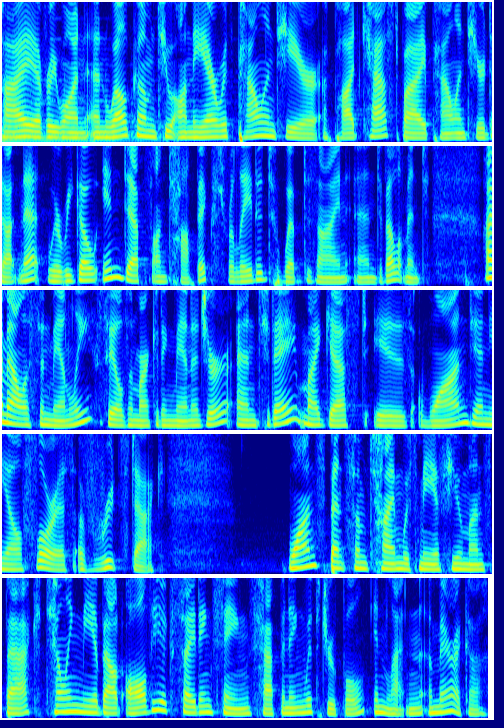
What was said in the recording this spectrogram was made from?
Hi, everyone, and welcome to On the Air with Palantir, a podcast by Palantir.net, where we go in depth on topics related to web design and development. I'm Allison Manley, Sales and Marketing Manager, and today my guest is Juan Daniel Flores of RootStack. Juan spent some time with me a few months back telling me about all the exciting things happening with Drupal in Latin America.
